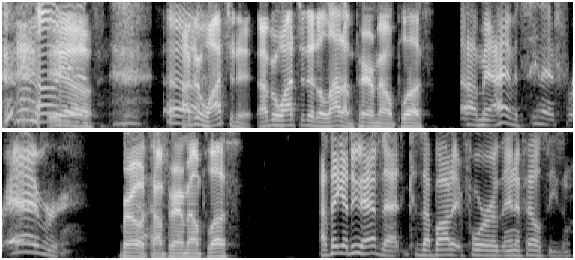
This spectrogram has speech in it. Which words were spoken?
Oh Yeah. yes. I've been watching it. I've been watching it a lot on Paramount Plus. Oh man, I haven't seen that forever. Bro, it's on Paramount Plus. I think I do have that because I bought it for the NFL season.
